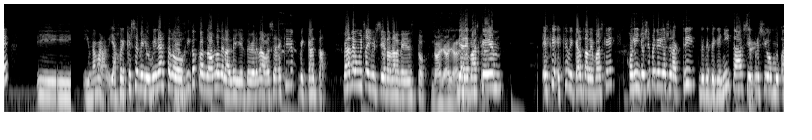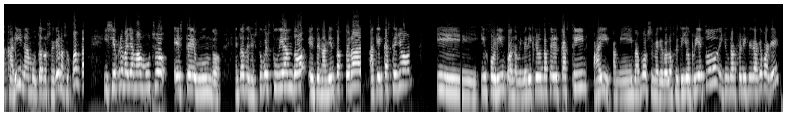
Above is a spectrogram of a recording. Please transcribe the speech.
y, una maravilla, joder, es que se me ilumina hasta los ojitos cuando hablo de las leyes, de verdad, o sea, es que me encanta. Me hace mucha ilusión hablar de esto. No, ya, ya, y además que es que, es que me encanta, además que, jolín, yo siempre he querido ser actriz desde pequeñita, siempre he sido muy cascarina, muy no sé qué, no sé cuántas, y siempre me ha llamado mucho este mundo. Entonces estuve estudiando entrenamiento actoral aquí en Castellón Y, y jolín, cuando a mí me dijeron de hacer el casting, ahí, a mí, vamos, se me quedó el objetillo prieto y una felicidad que para qué.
